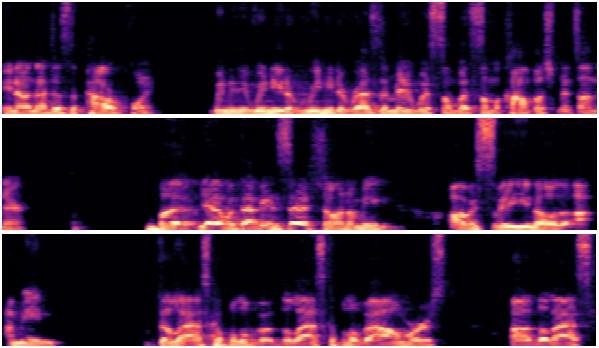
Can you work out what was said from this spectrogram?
you know, not just a PowerPoint. We need we need a we need a resume with some with some accomplishments on there. But yeah, with that being said, Sean, I mean, obviously, you know, I- mean, the last couple of the last couple of hours, uh, the last,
